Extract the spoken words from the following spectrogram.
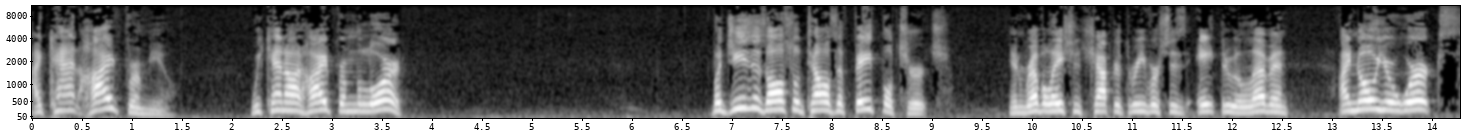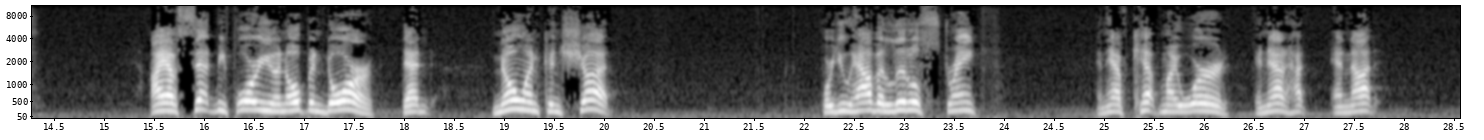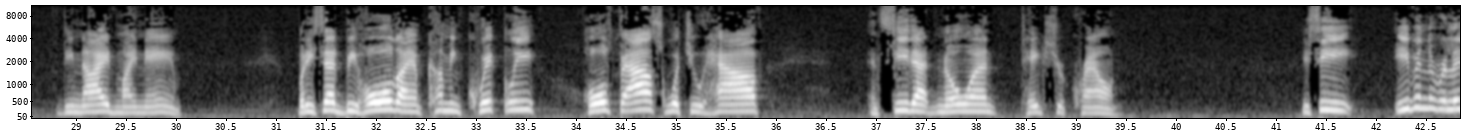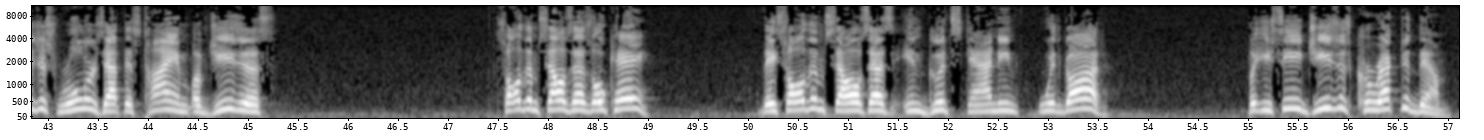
I can't hide from you. We cannot hide from the Lord. But Jesus also tells a faithful church in Revelation chapter 3, verses 8 through 11 I know your works. I have set before you an open door that no one can shut. For you have a little strength and have kept my word and not, and not denied my name. But he said, Behold, I am coming quickly. Hold fast what you have and see that no one takes your crown. You see, even the religious rulers at this time of Jesus saw themselves as okay. They saw themselves as in good standing with God. But you see, Jesus corrected them.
